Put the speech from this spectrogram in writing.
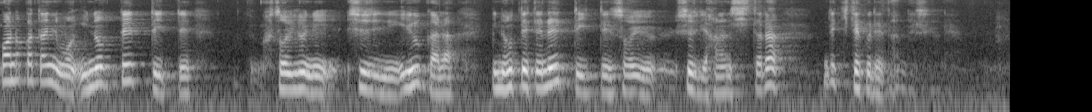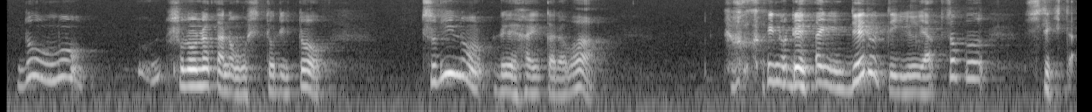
他の方にも祈ってって言ってそういうふうに主人に言うから祈っててねって言ってそういう主人話したらで来てくれたんですよね。どうもその中のお一人と次の礼拝からは教会の礼拝に出るっていう約束してきた。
